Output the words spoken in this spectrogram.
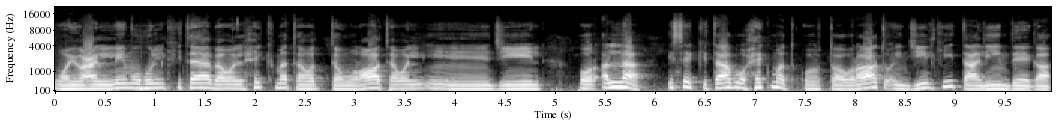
وَيُعَلِّمُهُ الْكِتَابَ وَالْحِكْمَةَ وَالتَّوْرَاتَ وَالْإِنجِيلِ۔ اور اللہ اسے کتاب و حکمت اور تورات و انجیل کی تعلیم دے گا۔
